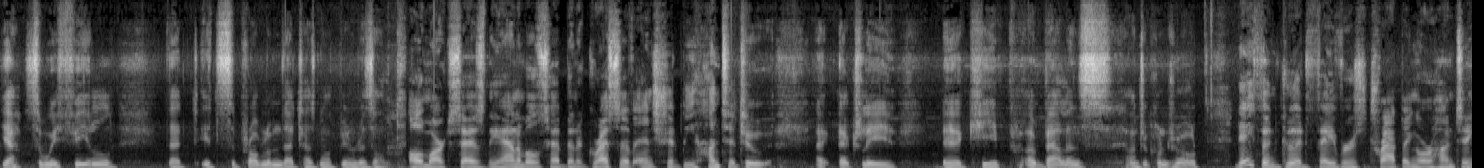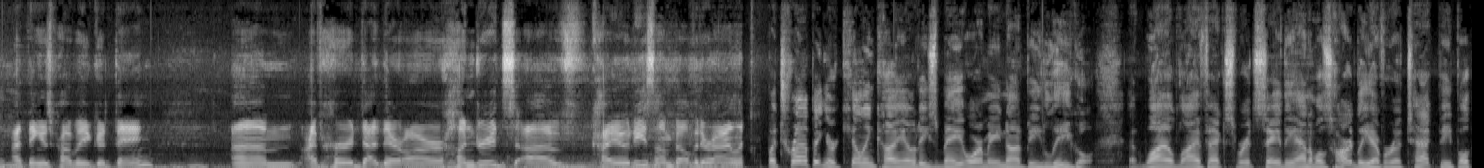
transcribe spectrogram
yeah, so we feel that it's a problem that has not been resolved. Allmark says the animals have been aggressive and should be hunted. To uh, actually uh, keep a balance under control. Nathan Good favors trapping or hunting. I think is probably a good thing. Mm-hmm. Um, I've heard that there are hundreds of coyotes on Belvedere Island. But trapping or killing coyotes may or may not be legal. And wildlife experts say the animals hardly ever attack people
